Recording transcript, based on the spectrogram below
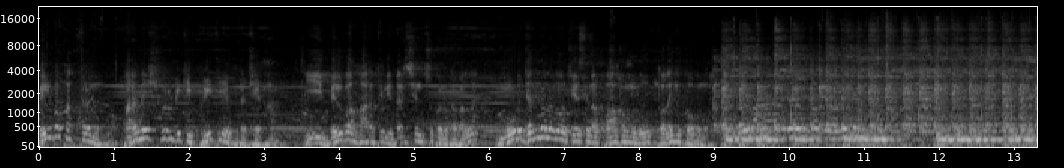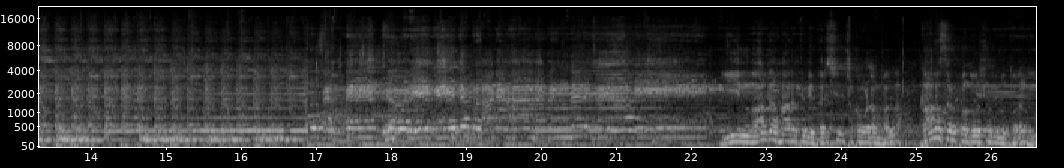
బిల్వపత్రము పరమేశ్వరుడికి ప్రీతి ఎగుట చేత ఈ బిల్వహారతిని దర్శించుకొనుట వల్ల మూడు జన్మలలో చేసిన పాపములు తొలగిపోవును. నాగహారతిని దర్శించుకోవడం వల్ల కాలసర్ప దోషములు తొలగి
